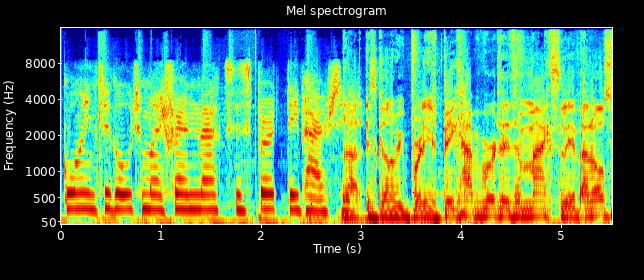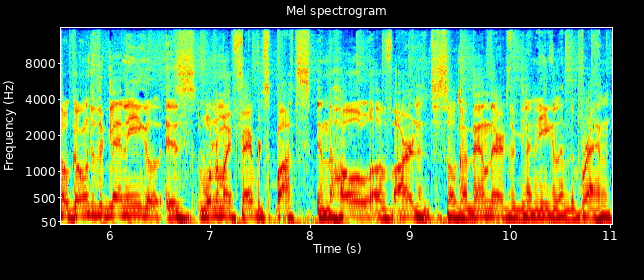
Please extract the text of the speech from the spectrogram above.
going to go to my friend Max's birthday party. That is going to be brilliant. Big happy birthday to Max Liv. And also, going to the Gleneagle is one of my favourite spots in the whole of Ireland. So, going down there to the Gleneagle and the Brehon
